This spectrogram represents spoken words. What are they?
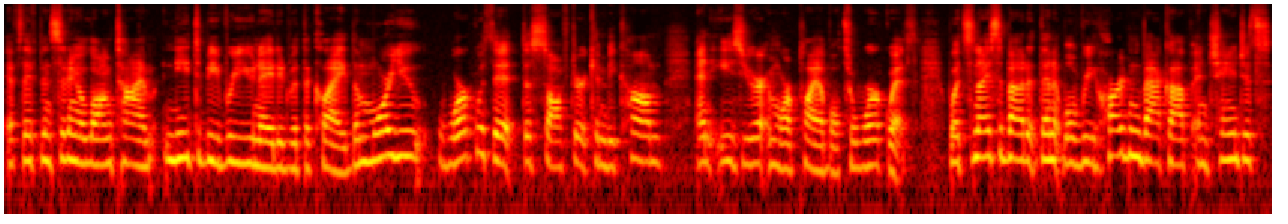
if they've been sitting a long time, need to be reunited with the clay. The more you work with it, the softer it can become and easier and more pliable to work with. What's nice about it, then it will reharden back up and change its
